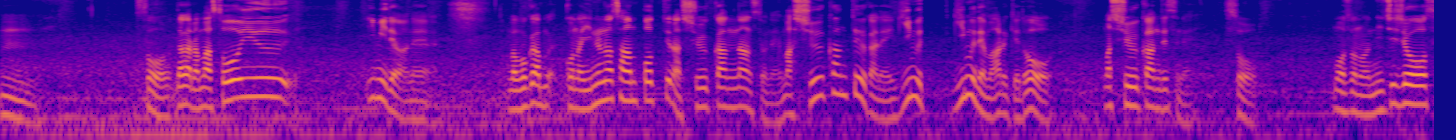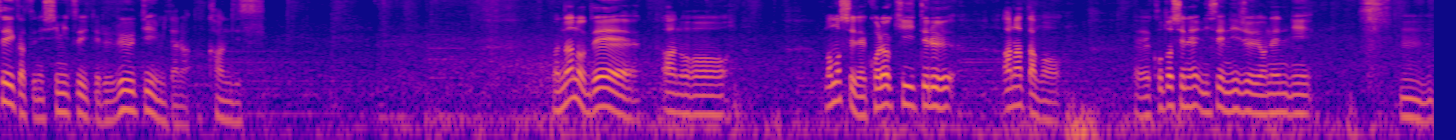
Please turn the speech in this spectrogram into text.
うん。そう。だからまあそういう意味ではねまあ、僕はこの犬の散歩っていうのは習慣なんですよね。まあ習慣というかね義務義務でもあるけど、まあ、習慣ですね。そう。もうその日常生活に染みついてるルーティンみたいな感じです、まあ、なのであのー、まあ、もしねこれを聞いてるあなたも、えー、今年ね2024年にうん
